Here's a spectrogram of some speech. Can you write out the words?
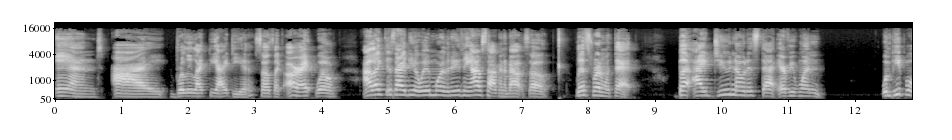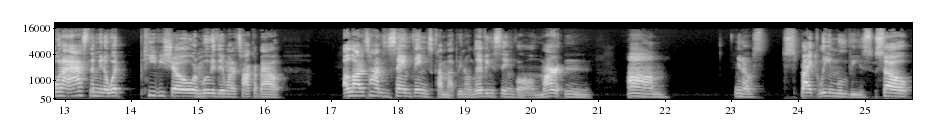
and I really liked the idea. So I was like, all right, well, I like this idea way more than anything I was talking about, so let's run with that. But I do notice that everyone, when people, when I ask them, you know, what TV show or movie they want to talk about, a lot of times the same things come up. You know, Living Single, Martin, um, you know, Spike Lee movies. So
